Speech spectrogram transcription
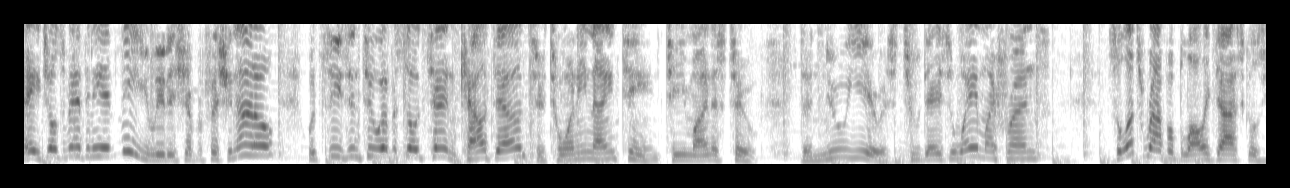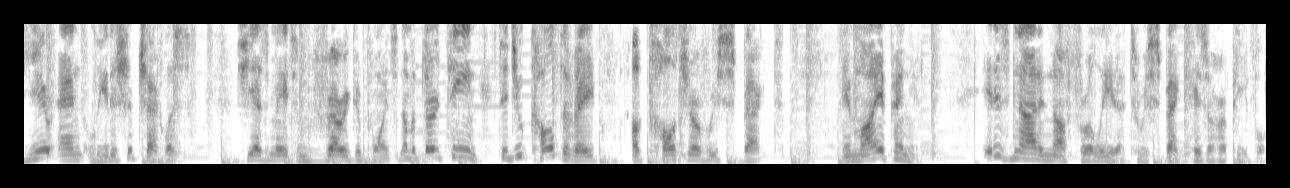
Hey, Joseph Anthony here, the leadership aficionado, with season two, episode 10, countdown to 2019, T minus two. The new year is two days away, my friends. So let's wrap up Lolly Daskal's year end leadership checklist. She has made some very good points. Number 13, did you cultivate a culture of respect? In my opinion, it is not enough for a leader to respect his or her people.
